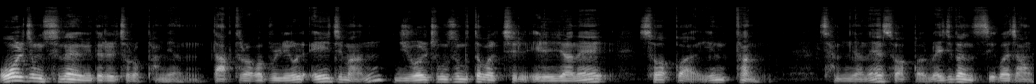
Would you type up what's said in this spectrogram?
5월 중순에 의대를 졸업하면 닥터라고 불리울 A지만 6월 중순부터 걸칠 1년의 소아과 인턴, 3년의 소아과 residency 과정,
